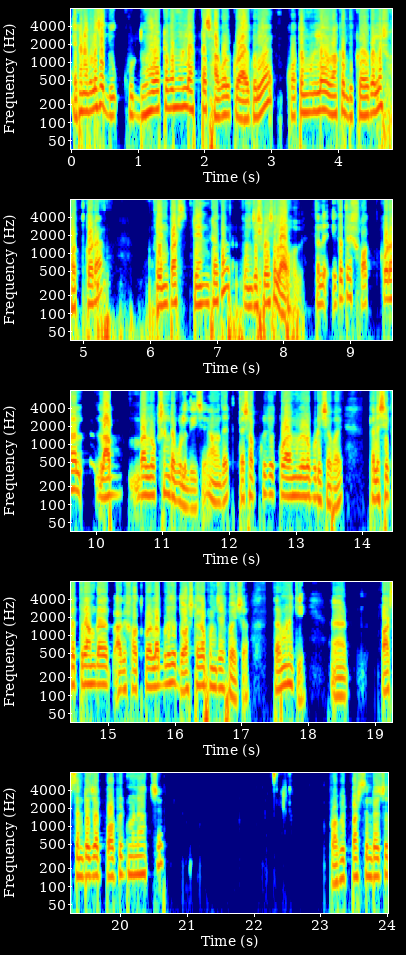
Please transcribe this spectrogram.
এখানে বলেছে দু হাজার টাকা মূল্যে একটা ছাগল ক্রয় করিয়া কত মূল্যে উহাকে বিক্রয় করলে শতকরা টেন পার্স টেন টাকা পঞ্চাশ পয়সা লাভ হবে? তাহলে এক্ষেত্রে শতকরা লাভ বা লোকসানটা বলে দিয়েছে আমাদের। তাই সব কিছু ক্রয় মূল্যের উপর হিসাব হয়। তাহলে সেক্ষেত্রে আমরা আগে শতকরা লাভ বলেছে দশ টাকা পঞ্চাশ পয়সা। তার মানে কি? পার্সেন্টেজ অফ প্রফিট মানে হচ্ছে প্রফিট পার্সেন্টেজ হচ্ছে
